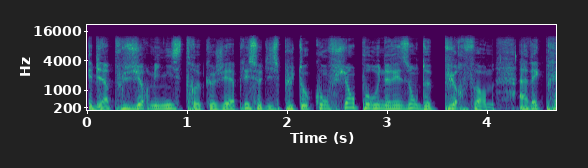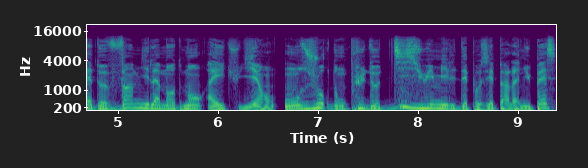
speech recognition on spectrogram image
Eh bien, plusieurs ministres que j'ai appelés se disent plutôt confiants pour une raison de pure forme. Avec près de 20 000 amendements à étudier en 11 jours, dont plus de 18 000 déposés par la NUPES,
